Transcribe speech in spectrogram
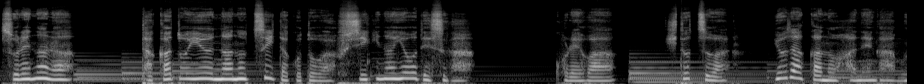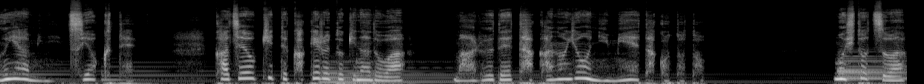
それなら、鷹という名のついたことは不思議なようですが、これは一つはよだかの羽がむやみに強くて、風を切ってかけるときなどはまるで鷹のように見えたことと、もう一つは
